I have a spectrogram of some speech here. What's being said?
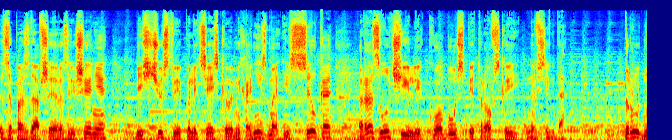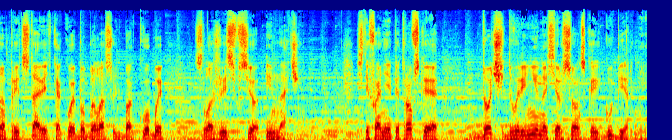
запоздавшее разрешение – бесчувствие полицейского механизма и ссылка разлучили Кобу с Петровской навсегда. Трудно представить, какой бы была судьба Кобы, сложись все иначе. Стефания Петровская – дочь дворянина Херсонской губернии.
